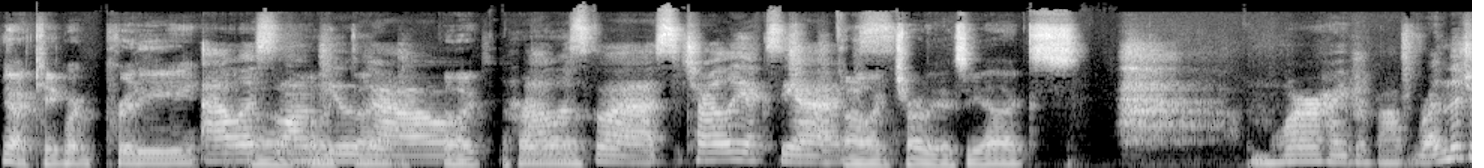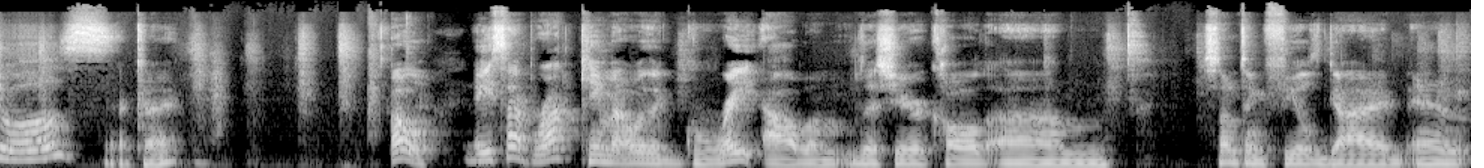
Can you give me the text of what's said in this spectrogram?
Yeah, Cake Like Pretty. Alice Uh, I like I like her. Alice Glass Charli XCX I like Charli XCX. more hyperpop Run the Jewels Okay. Oh, Aesop Rock came out with a great album this year called um, something Field Guide, and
